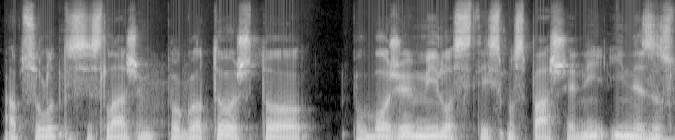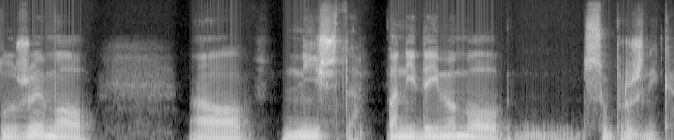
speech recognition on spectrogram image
Apsolutno se slažem, pogotovo što po Božoj milosti smo spašeni i ne mhm. zaslužujemo o, ništa, pa ni da imamo supružnika.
